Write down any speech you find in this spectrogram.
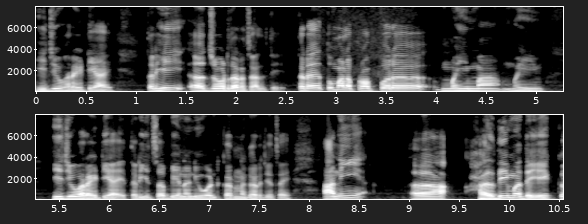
ही जी व्हरायटी आहे तर ही जोरदार चालते. तर तुम्हाला प्रॉपर महिमा महिम ही जी व्हरायटी आहे तर हिचं बेनं निवड करणं गरजेचं आहे. आणि हळदीमध्ये एक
